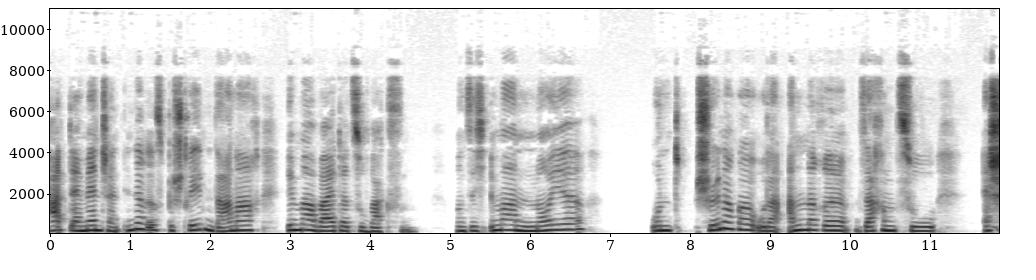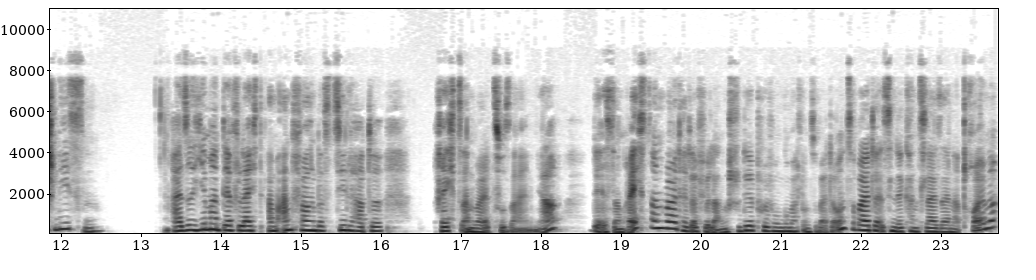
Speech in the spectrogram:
hat der Mensch ein inneres Bestreben danach, immer weiter zu wachsen und sich immer neue und schönere oder andere Sachen zu erschließen. Also jemand, der vielleicht am Anfang das Ziel hatte, Rechtsanwalt zu sein, ja, der ist dann Rechtsanwalt, hat dafür lange studiert, Prüfungen gemacht und so weiter und so weiter, ist in der Kanzlei seiner Träume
